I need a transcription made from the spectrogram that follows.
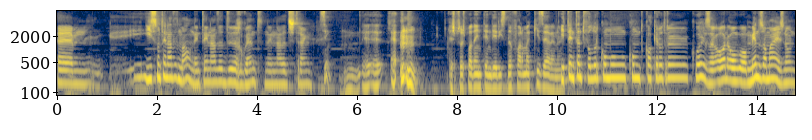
Um, e isso não tem nada de mal, nem tem nada de arrogante, nem nada de estranho. Sim. É, é, é, as pessoas podem entender isso da forma que quiserem, não é? E tem tanto valor como, como qualquer outra coisa, ou, ou, ou, menos ou mais. Não,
